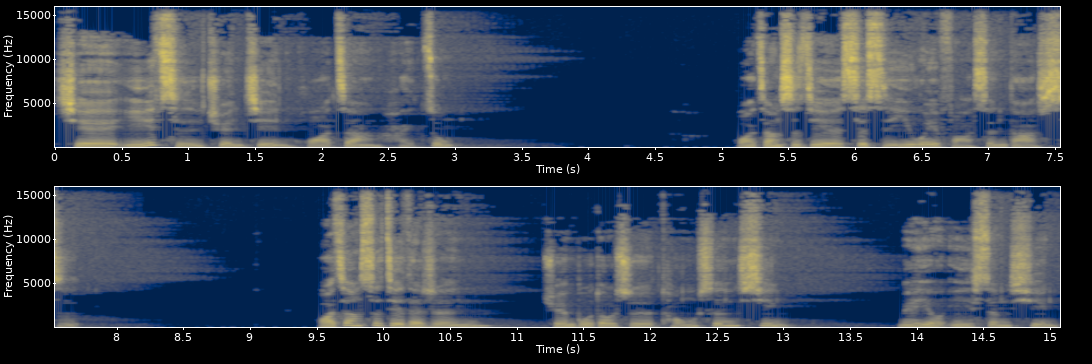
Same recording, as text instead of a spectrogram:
且以此劝进华藏海众。华藏世界四十一位法身大士，华藏世界的人全部都是同生性，没有异生性。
